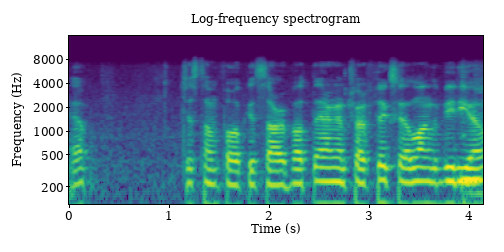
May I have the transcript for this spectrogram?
Yep. Just unfocused. Sorry about that. I'm gonna try to fix it along the video.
